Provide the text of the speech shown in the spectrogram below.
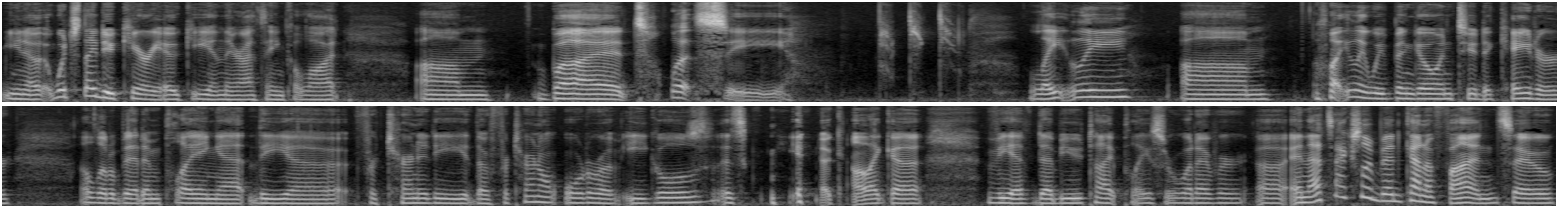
you know which they do karaoke in there I think a lot. Um, but let's see lately, um, lately we've been going to Decatur a little bit and playing at the uh, fraternity, the Fraternal Order of Eagles. It's you know kind of like a VFW type place or whatever, uh, and that's actually been kind of fun. So,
